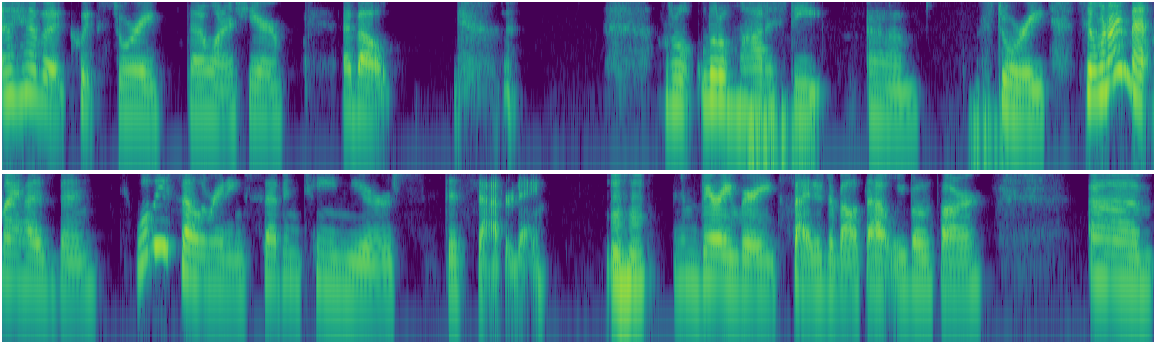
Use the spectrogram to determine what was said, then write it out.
I have a quick story that I want to share about a little little modesty um, story. So when I met my husband, we'll be celebrating 17 years this Saturday. Mm-hmm. And I'm very very excited about that. We both are. Um,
